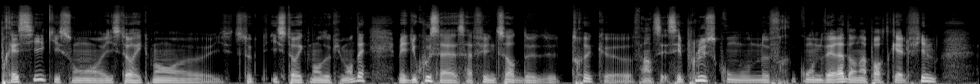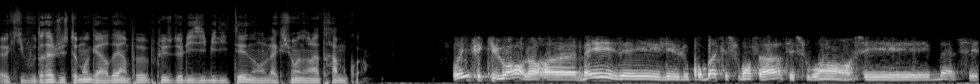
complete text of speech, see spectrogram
précis, qui sont historiquement, euh, historiquement documentés. Mais du coup, ça, ça fait une sorte de, de truc. Enfin, c'est plus qu'on ne, qu'on ne verrait dans n'importe quel film qui voudrait justement garder un peu plus de lisibilité dans l'action et dans la trame, quoi. Oui, effectivement. Alors, euh, mais les, les, le combat, c'est souvent ça. C'est souvent, c'est, ben, c'est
